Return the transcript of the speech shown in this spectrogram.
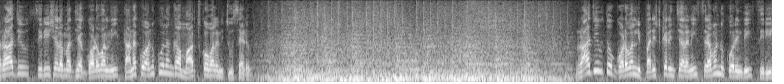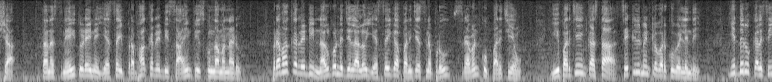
రాజీవ్ శిరీషల మధ్య గొడవల్ని తనకు అనుకూలంగా మార్చుకోవాలని చూశాడు. రాజీవ్తో గొడవల్ని పరిష్కరించాలని శ్రవణ్ను కోరింది శిరీష. తన స్నేహితుడైన ఎస్ఐ ప్రభాకర్ రెడ్డి సాయం తీసుకుందామన్నాడు. ప్రభాకర్ రెడ్డి నల్గొండ జిల్లాలో ఎస్ఐగా పనిచేసినప్పుడు శ్రవణ్కు పరిచయం. ఈ పరిచయం కాస్త సెటిల్మెంట్ల వరకు వెళ్ళింది. ఇద్దరూ కలిసి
